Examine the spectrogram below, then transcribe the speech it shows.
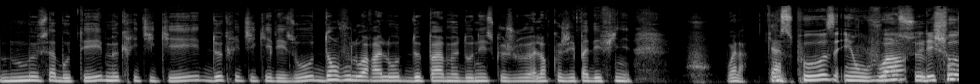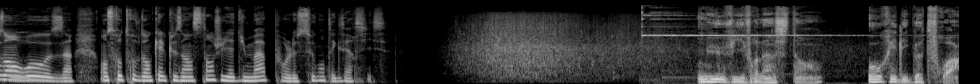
me saboter, me critiquer, de critiquer les autres, d'en vouloir à l'autre, de pas me donner ce que je veux alors que j'ai pas défini. Voilà. On se pose et on voit les choses en rose. On se retrouve dans quelques instants, Julia Dumas, pour le second exercice. Mieux vivre l'instant Aurélie Godefroy.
